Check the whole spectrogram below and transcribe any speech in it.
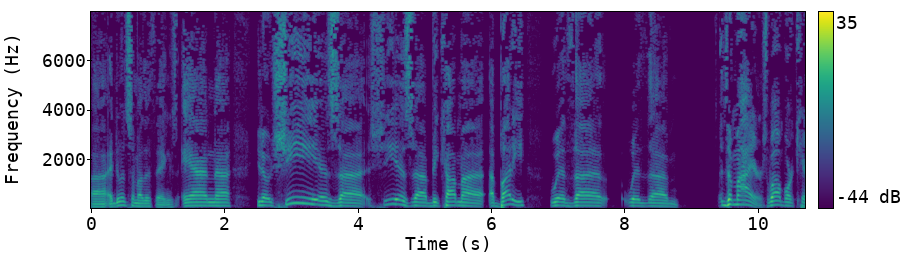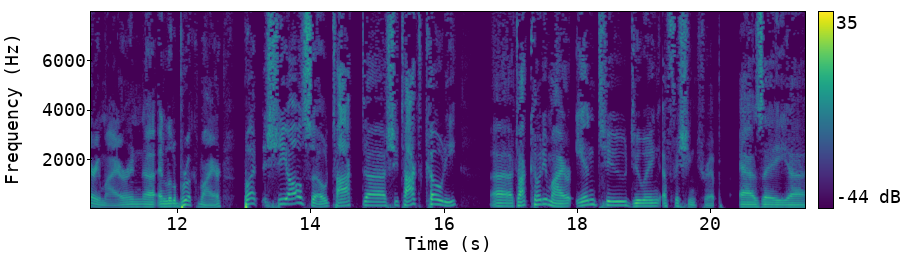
uh, and doing some other things. And, uh, you know, she is, she has, become a, a buddy with, with, um, the Meyers, well, more Carrie Meyer and, and little Brooke Meyer, but she also talked, uh, she talked Cody, uh, talked Cody Meyer into doing a fishing trip as a, uh,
